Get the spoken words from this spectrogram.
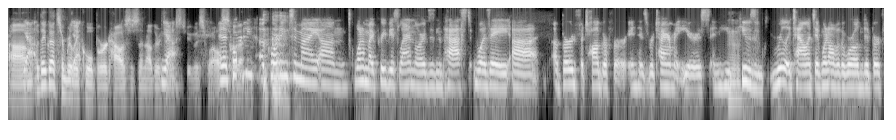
Um, yeah. But they've got some really yeah. cool bird houses and other yeah. things too as well. And according so according to my um, one of my previous landlords in the past was a uh, a bird photographer in his retirement years, and he mm-hmm. he was really talented. Went all over the world and did bird,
